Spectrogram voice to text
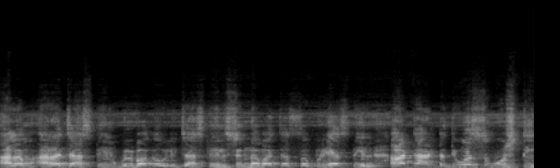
आलम आराच्या असतील गुलबाकवलीच्या असतील सिंदबादच्या सफरी असतील आठ आठ दिवस गोष्टी.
